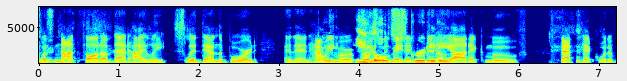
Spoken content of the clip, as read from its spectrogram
was not thought of that highly, slid down the board, and then Howie and the Roseman made an idiotic move that pick would have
